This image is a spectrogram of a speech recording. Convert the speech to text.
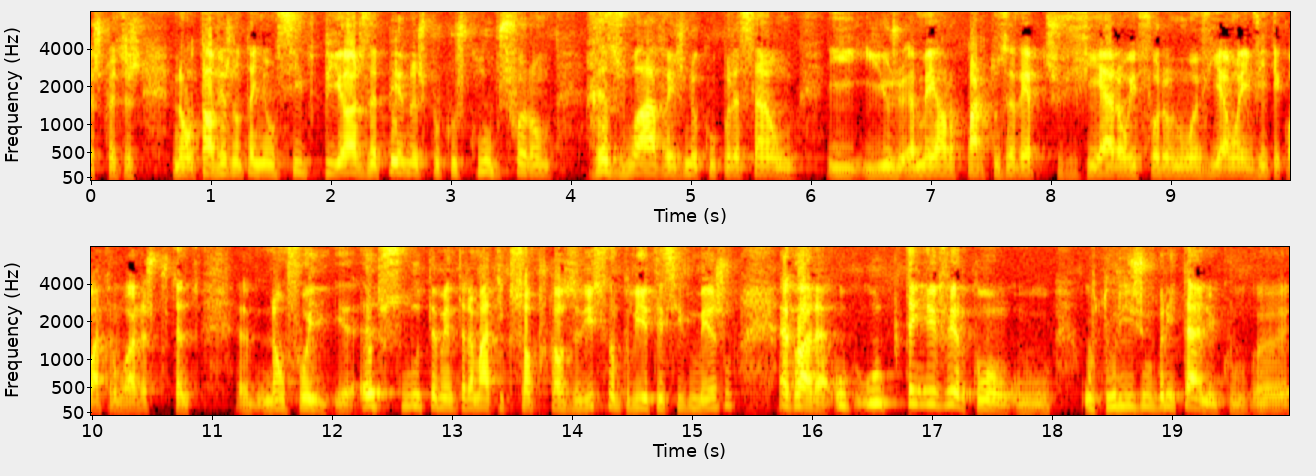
as coisas não, talvez não tenham sido piores apenas porque os clubes foram razoáveis na cooperação e, e a maior parte dos adeptos vieram e foram num avião em 24 horas, portanto, eh, não foi eh, absolutamente dramático só por causa disso, não podia ter sido mesmo. Agora, o, o que tem a ver com o, o turismo britânico uh,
